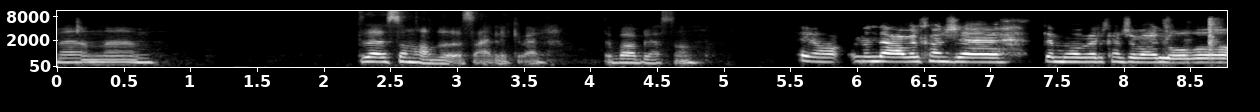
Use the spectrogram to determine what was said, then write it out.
men um, det, sånn hadde det seg likevel. Det bare ble sånn. Ja, men det er vel kanskje Det må vel kanskje være lov å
